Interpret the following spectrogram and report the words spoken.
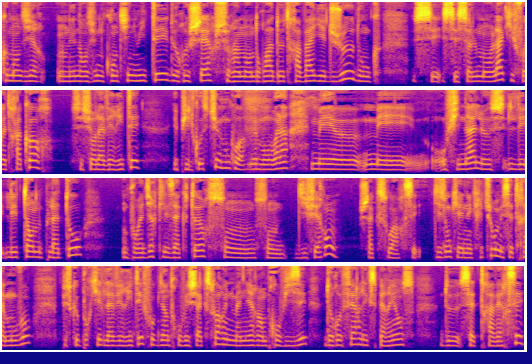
comment dire, on est dans une continuité de recherche sur un endroit de travail et de jeu, donc c'est seulement là qu'il faut être accord. C'est sur la vérité. Et puis le costume, quoi. Mais bon, voilà. Mais, euh, mais au final, les, temps de plateau, on pourrait dire que les acteurs sont, différents chaque soir. Disons qu'il y a une écriture, mais c'est très mouvant, puisque pour qu'il y ait de la vérité, il faut bien trouver chaque soir une manière improvisée de refaire l'expérience de cette traversée.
